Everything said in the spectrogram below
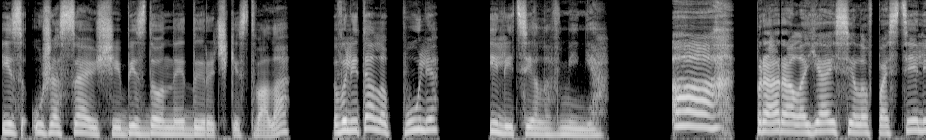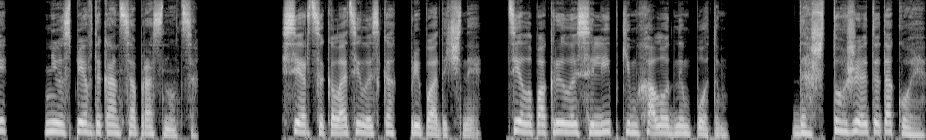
Из ужасающей бездонной дырочки ствола вылетала пуля и летела в меня. а проорала я и села в постели, не успев до конца проснуться. Сердце колотилось как припадочное, тело покрылось липким холодным потом. Да что же это такое?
